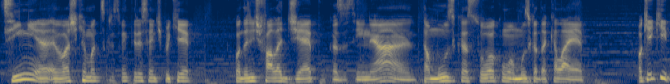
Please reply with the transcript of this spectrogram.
Sim, é, eu acho que é uma descrição interessante, porque quando a gente fala de épocas, assim, né? Ah, tal música soa com a música daquela época. Ok que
